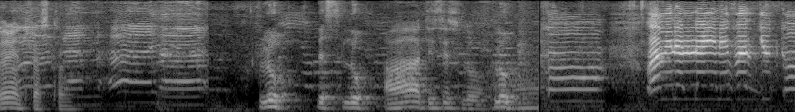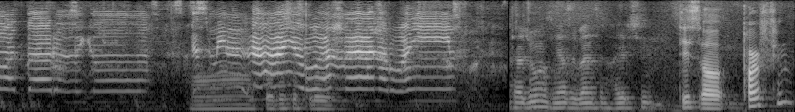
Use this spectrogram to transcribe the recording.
Very interesting. Look, This look. Ah, this is low. Low. This is a uh, perfume?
